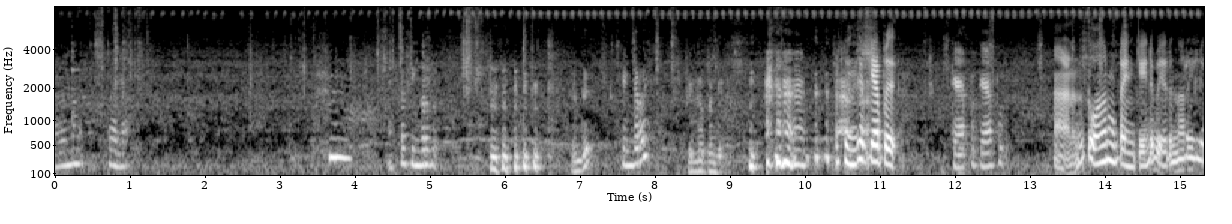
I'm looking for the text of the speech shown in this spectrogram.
അതൊന്നും ഇഷ്ടമല്ല. അച്ഛ ഫിംഗർ എന്ത്? Finger finger cap cap cap ആണെന്ന് തോന്നണം കേട്ടോ. എനിക്ക് അതിന്റെ പേരൊന്നും അറിയില്ല.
